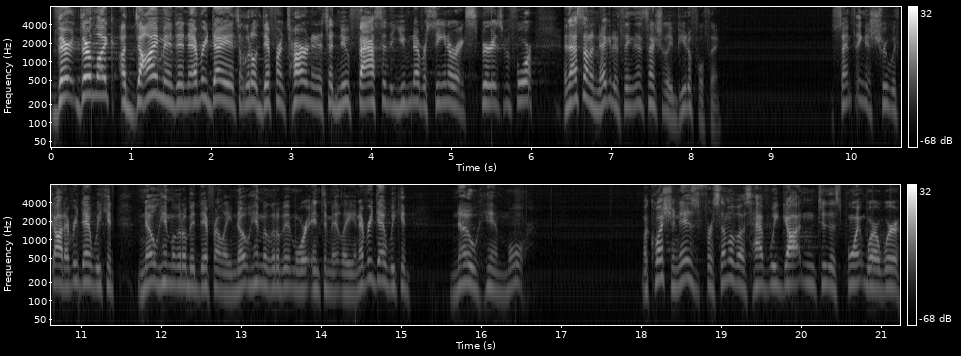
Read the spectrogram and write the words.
They're, they're like a diamond, and every day it's a little different turn, and it's a new facet that you've never seen or experienced before. And that's not a negative thing, that's actually a beautiful thing. Same thing is true with God. Every day we can know Him a little bit differently, know Him a little bit more intimately, and every day we could know Him more. My question is for some of us, have we gotten to this point where we're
